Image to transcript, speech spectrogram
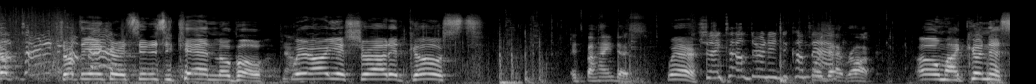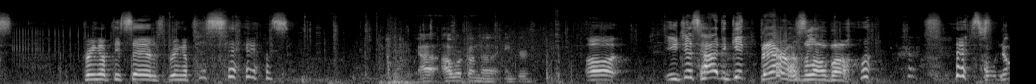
Drop, drop come the anchor as soon as you can, Lobo. No. Where are you, shrouded ghost? It's behind us. Where? Should I tell Durnan to come Towards back? that rock. Oh my goodness! Bring up the sails. Bring up the sails. I I'll work on the anchor. Oh, you just had to get barrels, Lobo. Oh no,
